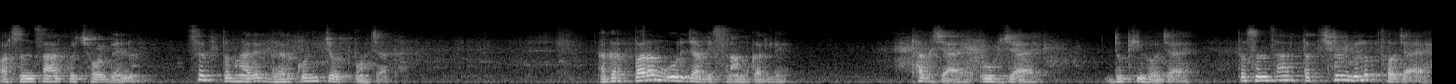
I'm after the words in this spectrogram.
और संसार को छोड़ देना सिर्फ़ तुम्हारे घर को ही चोट पहुंचाता है। अगर परम ऊर्जा विश्राम कर ले, थक जाए उठ जाए, दुखी हो जाए तो संसार तत्क्षण विलुप्त हो जाए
